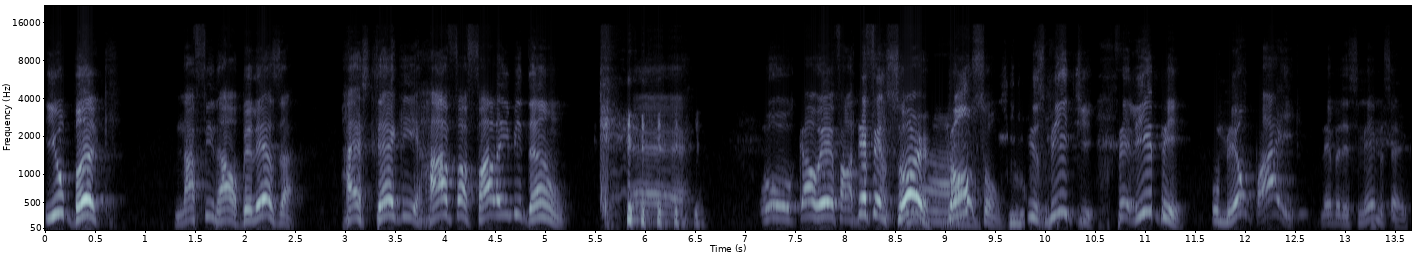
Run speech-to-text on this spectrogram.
e o Buck na final, beleza? Hashtag Rafa fala em bidão. É, o Cauê fala, defensor, ah. Johnson, Smith, Felipe, o meu pai. Lembra desse meme, Sérgio?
